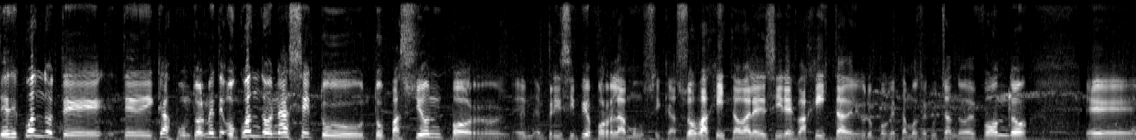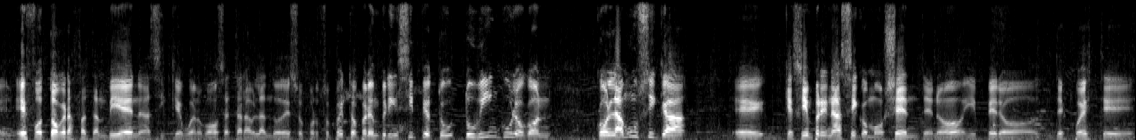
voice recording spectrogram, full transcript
¿Desde cuándo te, te dedicas puntualmente o cuándo nace tu, tu pasión por, en, principio, por la música? Sos bajista, vale decir, es bajista del grupo que estamos escuchando de fondo. Eh, es fotógrafa también, así que bueno, vamos a estar hablando de eso por supuesto, pero en principio tu, tu vínculo con, con la música eh, que siempre nace como oyente, ¿no? Y, pero después te,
